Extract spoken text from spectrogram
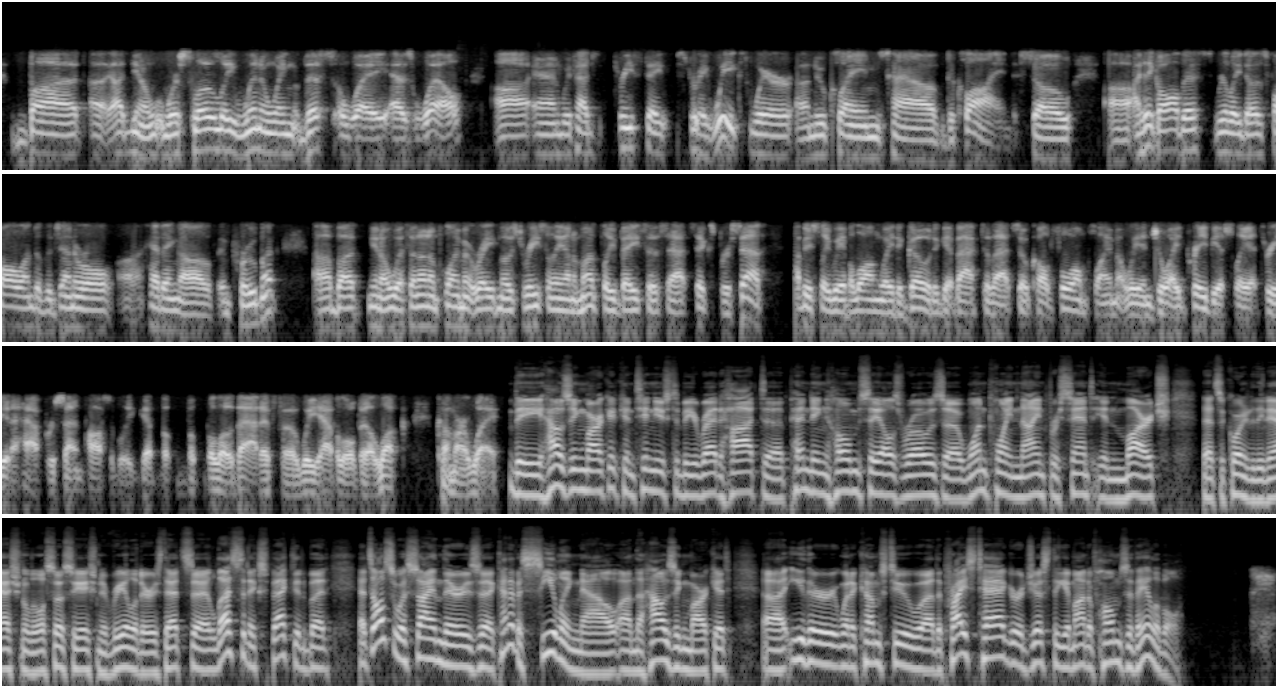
But, uh, you know, we're slowly winnowing this away as well. Uh, and we've had three state, straight weeks where uh, new claims have declined. So I think all this really does fall under the general heading of improvement. Uh, but you know, with an unemployment rate most recently on a monthly basis at six percent, obviously we have a long way to go to get back to that so-called full employment we enjoyed previously at three and a half percent. Possibly get b- b- below that if uh, we have a little bit of luck come our way. The housing market continues to be red hot. Uh, pending home sales rose uh, 1.9% in March. That's according to the National Association of Realtors. That's uh, less than expected, but it's also a sign there's kind of a ceiling now on the housing market, uh, either when it comes to uh, the price tag or just the amount of homes available.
